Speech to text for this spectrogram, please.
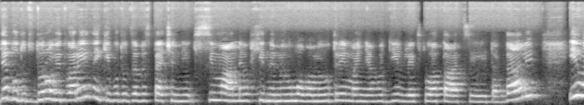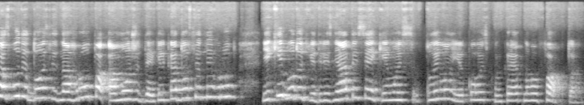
де будуть здорові тварини, які будуть забезпечені всіма необхідними умовами утримання, годівлі, експлуатації і так далі. І у вас буде дослідна група, а може декілька дослідних груп, які будуть відрізнятися якимось впливом якогось конкретного фактора.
